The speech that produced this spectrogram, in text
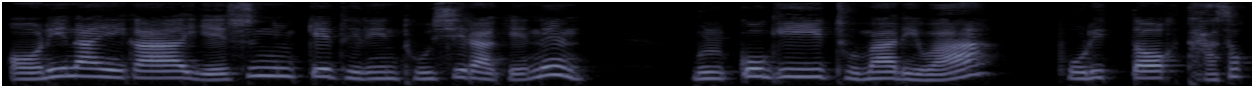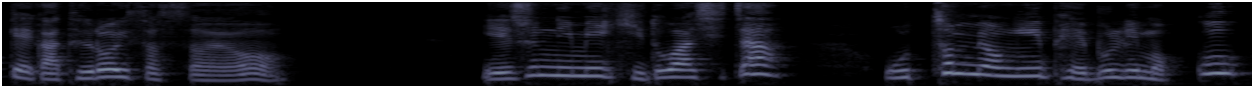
어린아이가 예수님께 드린 도시락에는 물고기 두 마리와 보리떡 다섯 개가 들어 있었어요. 예수님이 기도하시자 5천 명이 배불리 먹고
